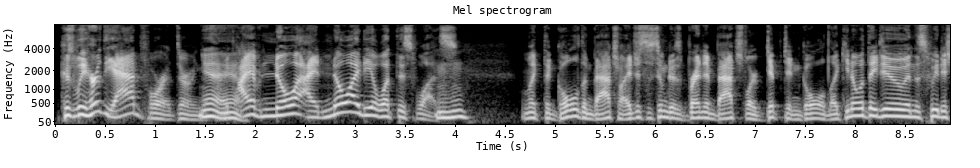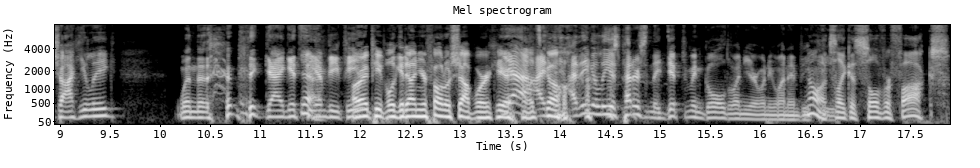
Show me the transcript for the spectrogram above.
because we heard the ad for it during. Yeah, yeah. I have no, I had no idea what this was. Mm-hmm. I'm like the Golden Bachelor. I just assumed it was Brendan Batchelor dipped in gold. Like you know what they do in the Swedish Hockey League when the the guy gets Yeah. the MVP. All right, people, get on your Photoshop work here. Yeah, Let's I, go. I think Elias Pettersson they dipped him in gold one year when he won MVP. No, it's like a silver fox.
